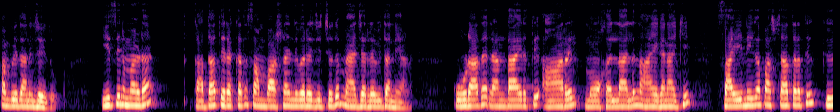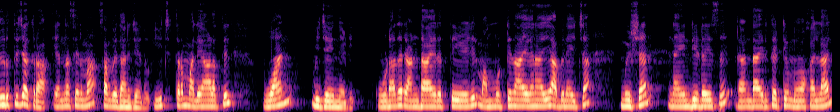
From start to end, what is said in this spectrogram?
സംവിധാനം ചെയ്തു. ഈ സിനിമയുടെ കഥ തിരക്കഥ സംഭാഷണം എന്നിവ രചിച്ചത് മേജർ രവി തന്നെയാണ്. കൂടാതെ രണ്ടായിരത്തി ആറിൽ മോഹൻലാൽ നായകനാക്കി സൈനിക പശ്ചാത്തലത്തിൽ കീർത്തിചക്ര എന്ന സിനിമ സംവിധാനം ചെയ്തു. ഈ ചിത്രം മലയാളത്തിൽ വൻ വിജയം നേടി. കൂടാതെ രണ്ടായിരത്തി ഏഴിൽ മമ്മൂട്ടി നായകനായി അഭിനയിച്ച മിഷൻ നയന്റി ഡേയ്സ് രണ്ടായിരത്തി എട്ടിൽ മോഹൻലാൽ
